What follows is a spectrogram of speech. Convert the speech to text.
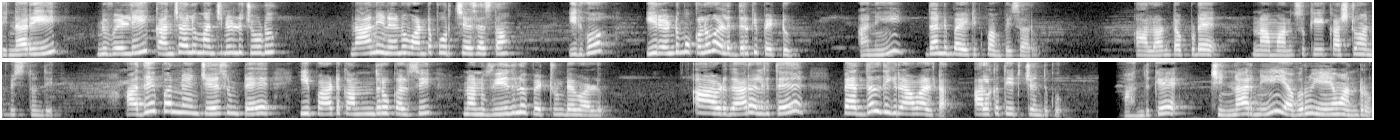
చిన్నారి నువ్వు వెళ్ళి కంచాలు మంచినీళ్ళు చూడు. నాని నేను వంట పూర్తి చేసేస్తాం. ఇదిగో ఈ రెండు ముక్కలు వాళ్ళిద్దరికి పెట్టు అని దాన్ని బయటికి పంపేశారు. అలాంటప్పుడే నా మనసుకి కష్టం అనిపిస్తుంది. అదే పని నేను చేసుంటే ఈ పాటకు అందరూ కలిసి నన్ను వీధిలో పెట్టుండేవాళ్ళు. ఆవిడ గారు అలిగితే పెద్దలు దిగి రావాలట అలక తీర్చేందుకు. అందుకే చిన్నారిని ఎవరు ఏమనరు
